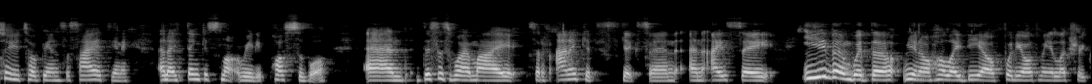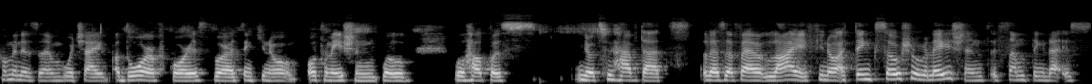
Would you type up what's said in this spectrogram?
to utopian society, and I think it's not really possible. And this is where my sort of anarchist kicks in, and I say, even with the you know whole idea of fully automated luxury communism, which I adore, of course, where I think you know automation will will help us you know to have that as a life. You know, I think social relations is something that is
